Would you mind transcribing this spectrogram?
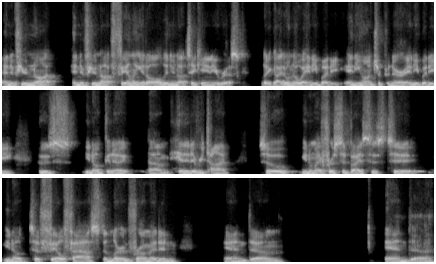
And if you're not and if you're not failing at all then you're not taking any risk. Like i don't know anybody any entrepreneur anybody who's you know gonna um, hit it every time. So you know my first advice is to you know to fail fast and learn from it and and um and uh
